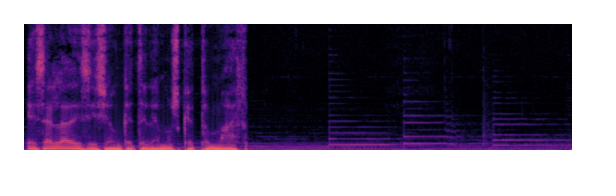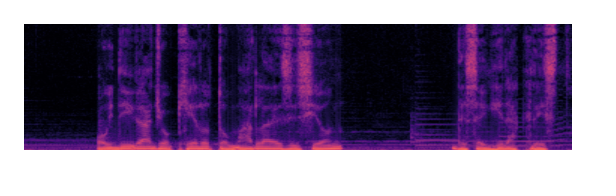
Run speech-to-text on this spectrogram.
esa es la decisión que tenemos que tomar. Hoy diga yo quiero tomar la decisión de seguir a Cristo,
